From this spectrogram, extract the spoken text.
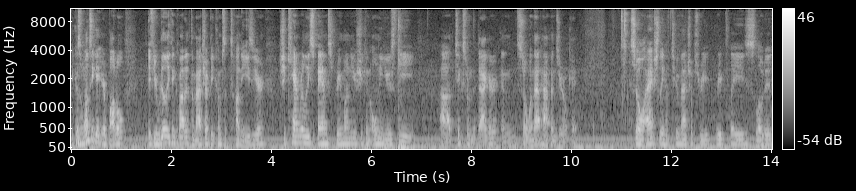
Because once you get your bottle, if you really think about it, the matchup becomes a ton easier. She can't really spam Scream on you, she can only use the uh, ticks from the dagger, and so when that happens, you're okay. So I actually have two matchups re replays loaded.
